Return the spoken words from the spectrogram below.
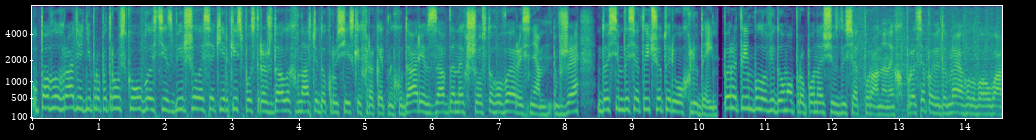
У Павлограді Дніпропетровської області збільшилася кількість постраждалих внаслідок російських ракетних ударів, завданих 6 вересня, вже до 74 людей. Перед тим було відомо про понад 60 поранених. Про це повідомляє голова ОВА.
